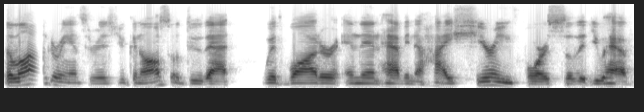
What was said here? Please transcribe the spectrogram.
The longer answer is you can also do that with water and then having a high shearing force so that you have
